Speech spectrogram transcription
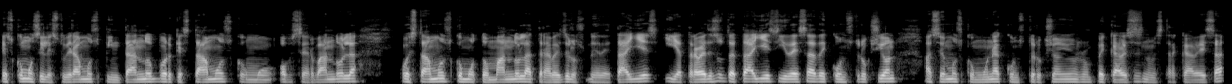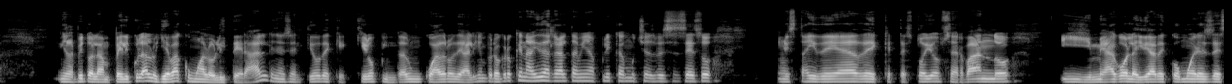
es como si le estuviéramos pintando porque estamos como observándola o estamos como tomándola a través de los de detalles y a través de esos detalles y de esa deconstrucción hacemos como una construcción y un rompecabezas en nuestra cabeza y repito, la película lo lleva como a lo literal, en el sentido de que quiero pintar un cuadro de alguien, pero creo que en la vida real también aplica muchas veces eso, esta idea de que te estoy observando y me hago la idea de cómo eres de,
